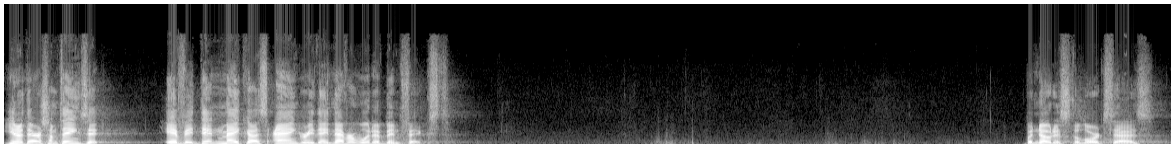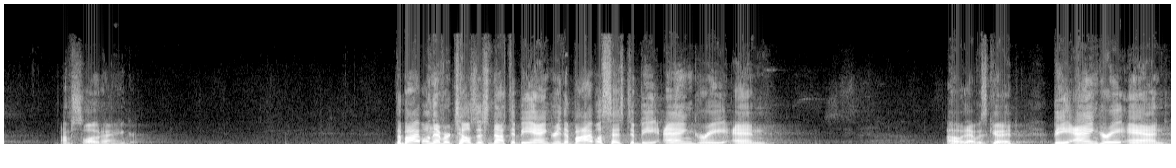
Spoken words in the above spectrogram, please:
you know, there are some things that if it didn't make us angry, they never would have been fixed. But notice the Lord says, I'm slow to anger. The Bible never tells us not to be angry. The Bible says to be angry and, oh, that was good. Be angry and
